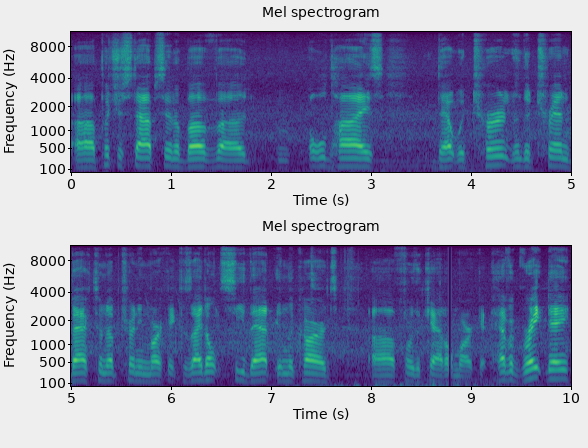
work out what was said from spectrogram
uh, put your stops in above uh, old highs that would turn the trend back to an uptrending market because I don't see that in the cards uh, for the cattle market. Have a great day.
